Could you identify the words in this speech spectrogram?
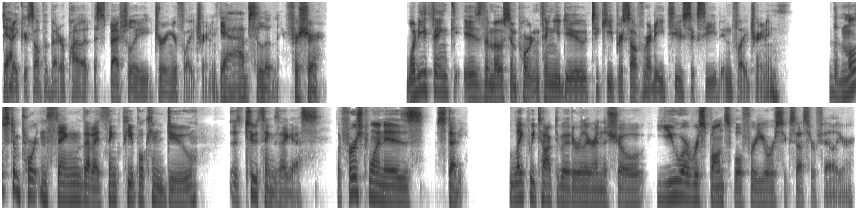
to make yourself a better pilot especially during your flight training yeah, absolutely. For sure. what do you think is the most important thing you do to keep yourself ready to succeed in flight training The most important thing that I think people can do is two things, I guess. The first one is study. Like we talked about earlier in the show, you are responsible for your success or failure.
